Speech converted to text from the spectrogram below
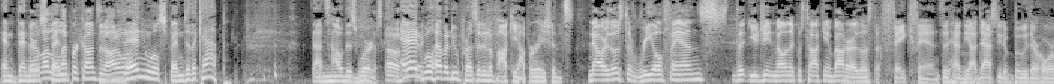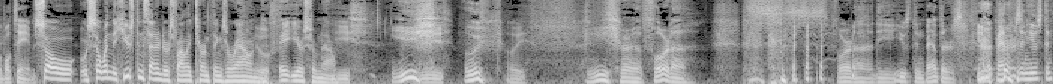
And then There are we'll a lot of spend leprechauns in Ottawa? Then we'll spend to the cap. That's how this works. Mm. Oh, okay. And we'll have a new president of hockey operations. Now, are those the real fans that Eugene Melnyk was talking about, or are those the fake fans that had the mm. audacity to boo their horrible teams? So so when the Houston Senators finally turn things around Oof. eight years from now, Yeesh. Yeesh. Yeesh, Florida. Florida, the Houston Panthers. Are there Panthers in Houston?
